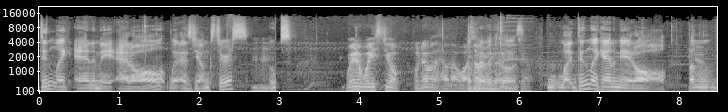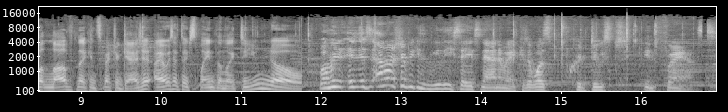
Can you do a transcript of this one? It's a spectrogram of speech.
didn't like anime at all as youngsters. Oops. Way to waste your whatever the hell that was. Whatever the hell was. Like didn't like anime at all, but Yeah. but loved like Inspector Gadget. I always have to explain to them like, do you know? Well, I mean, it, it's. I'm not sure if you can really say it's an anime because it was produced in France.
